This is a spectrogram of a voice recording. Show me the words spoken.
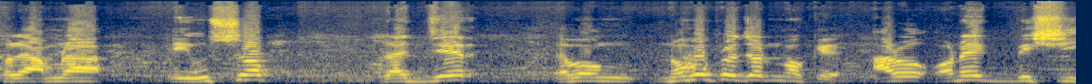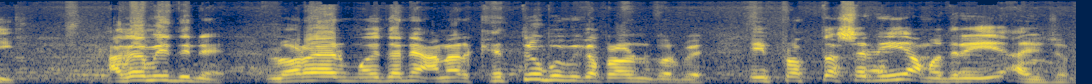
ফলে আমরা এই উৎসব রাজ্যের এবং নবপ্রজন্মকে আরও অনেক বেশি আগামী দিনে লড়াইয়ের ময়দানে আনার ক্ষেত্রেও ভূমিকা পালন করবে। এই প্রত্যাশা নিয়েই আমাদের এই আয়োজন।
